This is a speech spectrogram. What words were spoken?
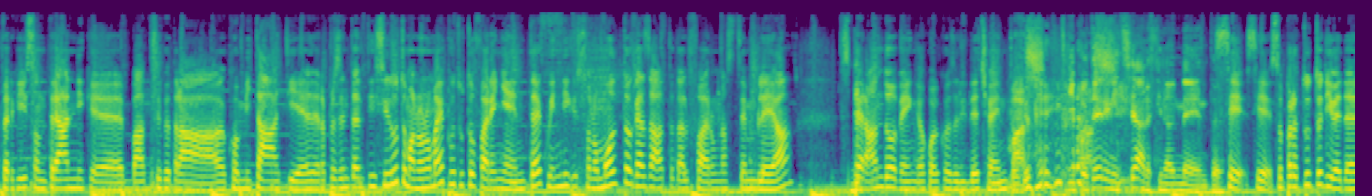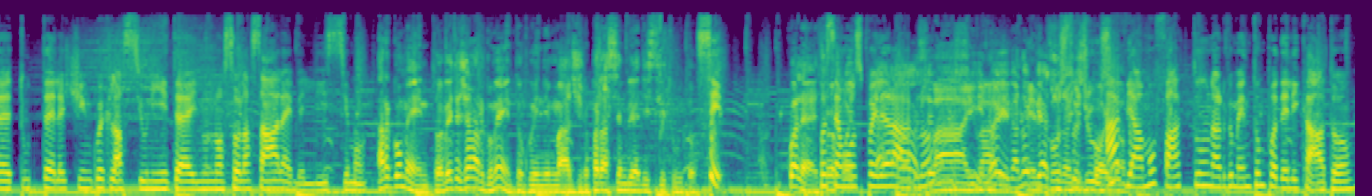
Perché io sono tre anni che bazzico tra comitati e rappresentanti di istituto, ma non ho mai potuto fare niente. Quindi sono molto gasata dal fare un'assemblea. Sperando venga qualcosa di decente. Ma sì. Di poter sì. iniziare finalmente. Sì, sì, soprattutto di vedere tutte le cinque classi unite in una sola sala è bellissimo. Argomento, avete già l'argomento quindi immagino per l'assemblea di istituto. Sì, Qual è? Possiamo puoi- spoilerarlo? Ah, Vai, sì, vai, noi- a noi è il piacciono posto gli giusto. spoiler. abbiamo fatto un argomento un po' delicato,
